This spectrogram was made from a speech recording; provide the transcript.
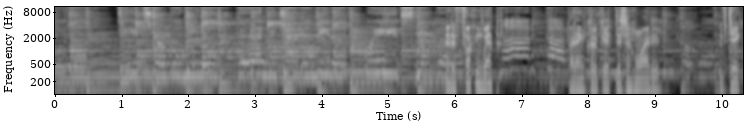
a Er det fucking web? Hvordan kunne du gætte det så hurtigt? Det er ikke,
